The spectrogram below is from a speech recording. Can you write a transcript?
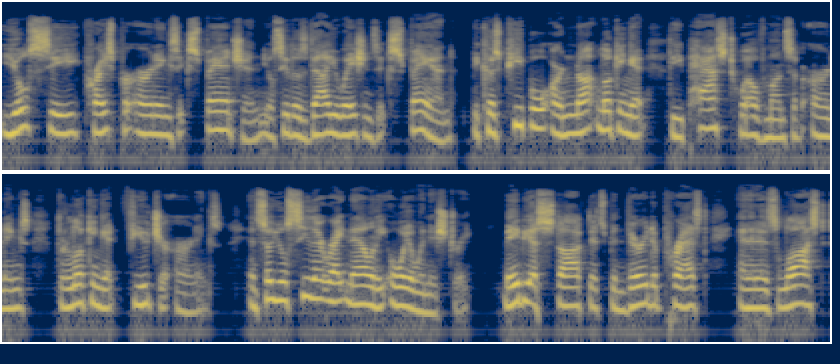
you'll see price per earnings expansion. You'll see those valuations expand because people are not looking at the past 12 months of earnings. They're looking at future earnings. And so you'll see that right now in the oil industry. Maybe a stock that's been very depressed and it has lost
